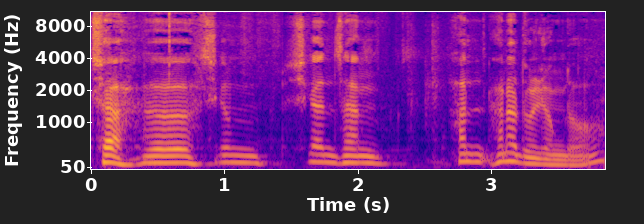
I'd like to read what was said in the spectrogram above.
자, 어, 지금 시간상 한, 하나, 둘 정도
